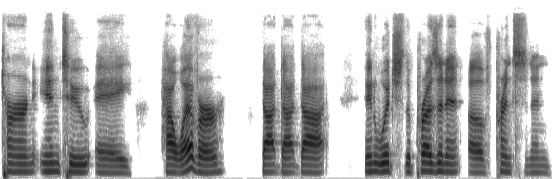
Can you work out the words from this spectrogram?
turn into a however, dot, dot, dot, in which the president of Princeton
